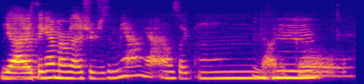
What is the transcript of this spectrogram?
"Yeah, I think I remember that she was just like meow meow." And I was like, mm, "Gotta Mhm. go."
